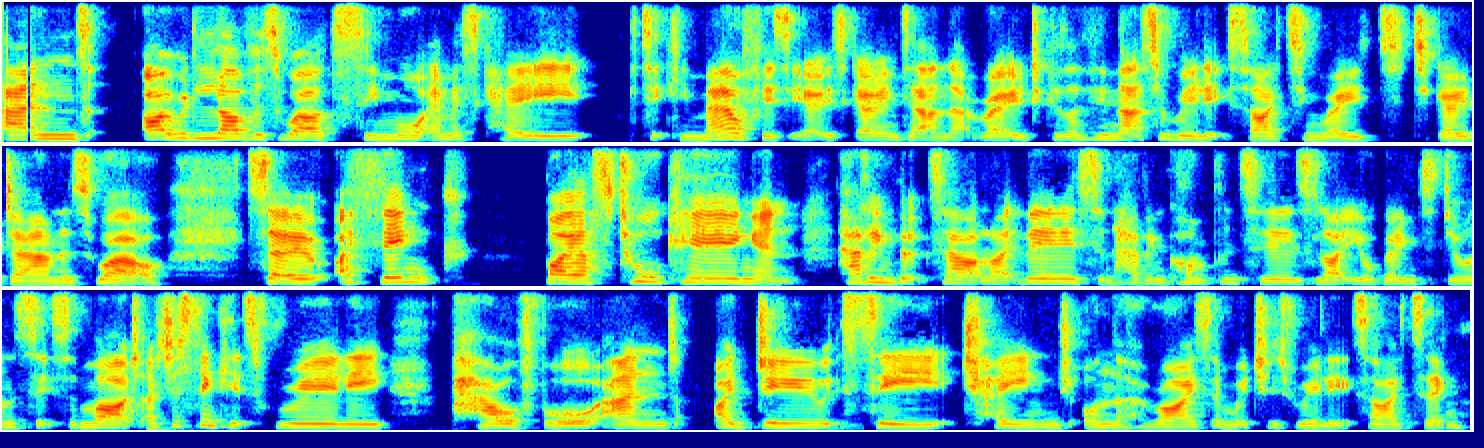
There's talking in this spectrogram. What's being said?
and I would love as well to see more MSK particularly male physios going down that road because I think that's a really exciting road to go down as well. So I think by us talking and having books out like this and having conferences like you're going to do on the 6th of March, I just think it's really powerful. And I do see change on the horizon, which is really exciting.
